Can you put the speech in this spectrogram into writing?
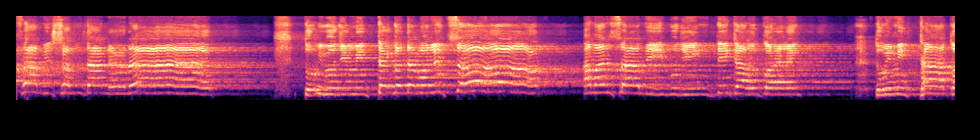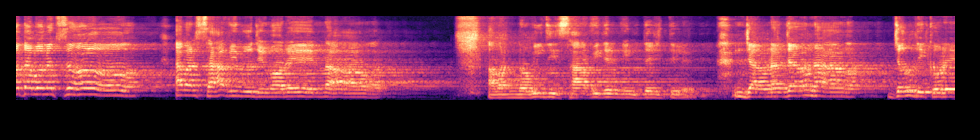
আসামি সন্তানরা তুমি বুঝি মিথ্যা কথা বলেছ? আমার সাবি বুঝি করে নাই। তুমি মিথ্যা কথা বলেছ। আমার বুঝি মরে না। আমার নবীজি সাহাবিদের নির্দেশ দিলেন, যাও না যাও না, জলদি করে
